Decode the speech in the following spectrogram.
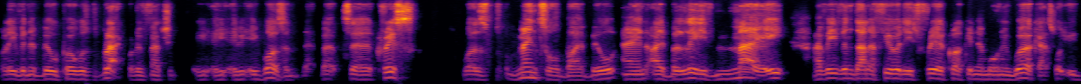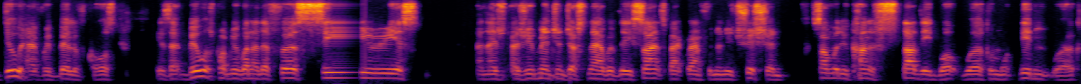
believing that Bill Pearl was black, but in fact he, he, he wasn't. But uh, Chris was mentored by Bill, and I believe may have even done a few of these three o'clock in the morning workouts. What you do have with Bill, of course, is that Bill was probably one of the first serious, and as, as you mentioned just now, with the science background from the nutrition, someone who kind of studied what worked and what didn't work.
